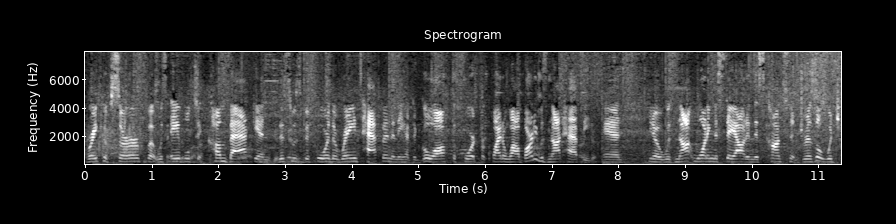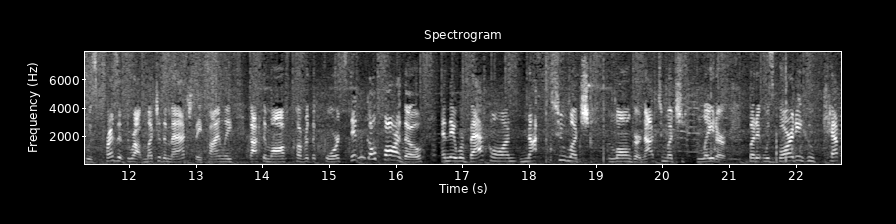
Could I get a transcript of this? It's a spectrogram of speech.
break of serve, but was able to come back. And this was before the rains happened, and they had to go off the court for quite a while. Barty was not happy, and you know, was not wanting to stay out in this constant drizzle, which was present throughout much of the match. They finally got them off, covered the courts. Didn't go far, though, and they were back on not too much longer, not too much later. But it was Barty who kept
